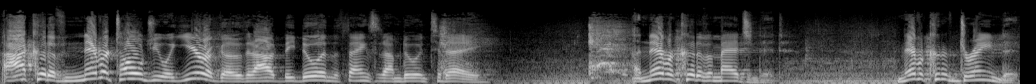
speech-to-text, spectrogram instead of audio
I could have never told you a year ago that I would be doing the things that I'm doing today. I never could have imagined it. Never could have dreamed it.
